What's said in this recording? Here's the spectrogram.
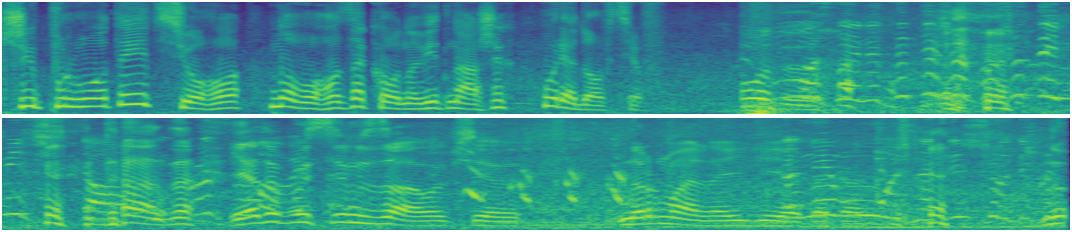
чи проти цього нового закону від наших урядовців. Вот, О, Саня, це те, що, про що ти мечтав. да, да. Я, допустим, за вообще. Нормальна Та ідея не така. можна, ти що, ти Ну,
